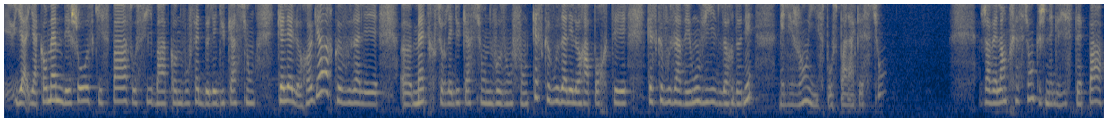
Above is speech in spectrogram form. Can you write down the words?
Il y, a, quand même des choses qui se passent aussi ben, quand vous faites de l'éducation. Quel est le regard que vous allez euh, mettre sur l'éducation de vos enfants? Qu'est-ce que vous allez leur apporter? Qu'est-ce que vous avez envie de leur donner? Mais les gens, ils ne se posent pas la question. J'avais l'impression que je n'existais pas.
